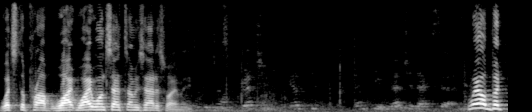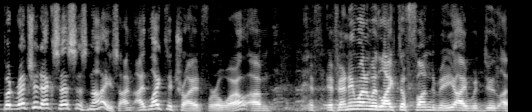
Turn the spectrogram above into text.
What's the problem? Why, why won't something satisfy me? Just wretched, empty, empty, wretched excess. Well, but, but wretched excess is nice. I'm, I'd like to try it for a while. Um, if, if anyone would like to fund me, I would do. Uh,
